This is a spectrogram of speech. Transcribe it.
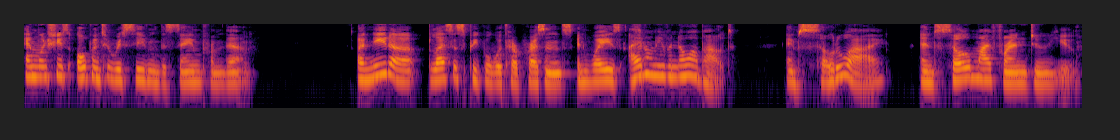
and when she's open to receiving the same from them. Anita blesses people with her presence in ways I don't even know about, and so do I, and so, my friend, do you.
